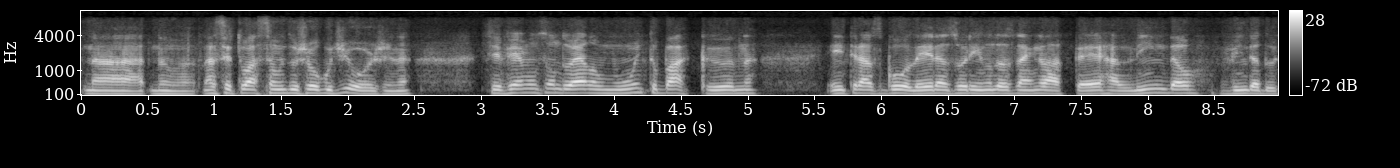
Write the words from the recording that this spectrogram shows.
na, na, na situação do jogo de hoje, né? Tivemos um duelo muito bacana entre as goleiras oriundas da Inglaterra, Lindau, vinda do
